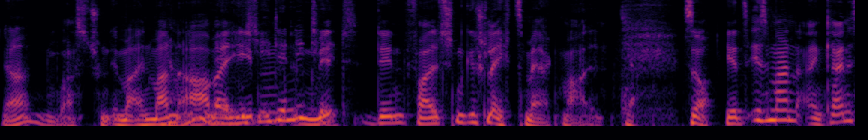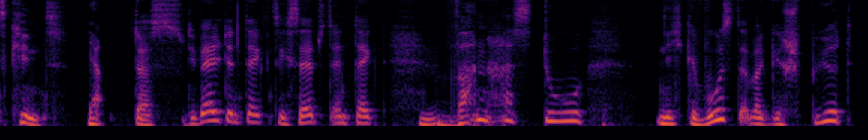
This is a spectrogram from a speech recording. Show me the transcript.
Ja, du warst schon immer ein Mann, Ja, aber eben Identität. mit den falschen Geschlechtsmerkmalen. Ja. So, jetzt ist man ein kleines Kind, Ja. das die Welt entdeckt, sich selbst entdeckt. Wann hast du nicht gewusst, aber gespürt,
